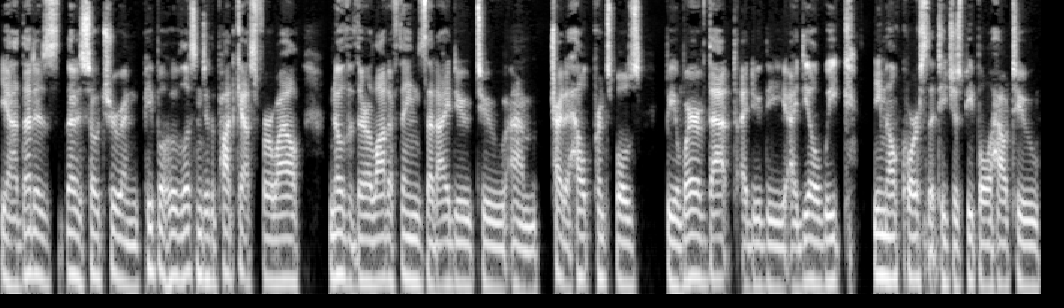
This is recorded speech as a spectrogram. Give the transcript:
Yeah, that is that is so true. And people who've listened to the podcast for a while know that there are a lot of things that I do to um, try to help principals be aware of that. I do the Ideal Week email course that teaches people how to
